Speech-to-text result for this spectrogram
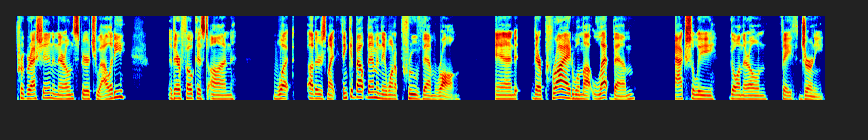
progression and their own spirituality they're focused on what others might think about them and they want to prove them wrong. And their pride will not let them actually go on their own faith journey.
